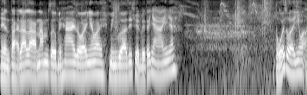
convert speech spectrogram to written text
Hiện tại là là 5 giờ 12 rồi anh em ơi. Mình vừa di chuyển về tới nhà anh em nhé. Tối rồi anh em ạ.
